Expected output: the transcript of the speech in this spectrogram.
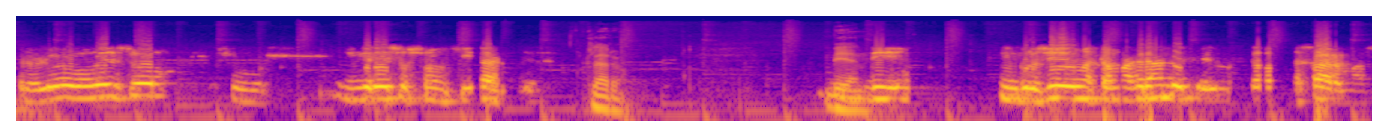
pero luego de eso sus ingresos son gigantes. Claro. Bien. Di- inclusive hasta más grande que el mercado de las armas.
